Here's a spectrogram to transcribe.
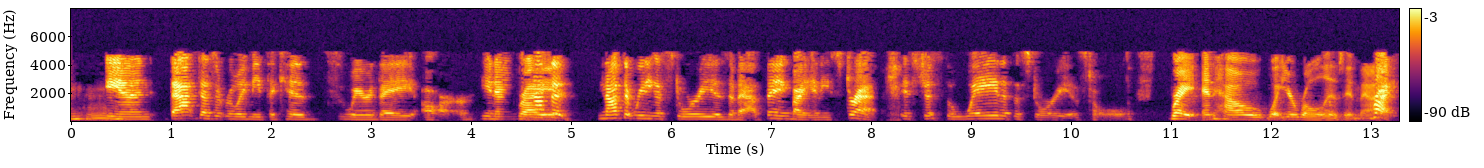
Mhm. and that doesn't really meet the kids where they are. You know, Right. Not that not that reading a story is a bad thing by any stretch. It's just the way that the story is told. Right. And how, what your role is in that. Right.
